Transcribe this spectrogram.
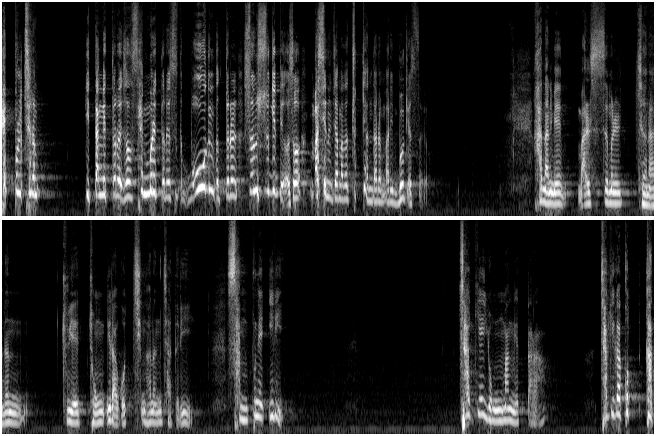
햇불처럼 이 땅에 떨어져서 샘물에 떨어져서 모든 것들을 선수게 되어서 마시는 자마다 죽게 한다는 말이 뭐겠어요? 하나님의 말씀을 전하는 주의 종이라고 칭하는 자들이 3분의 1이 자기의 욕망에 따라 자기가 곧 갓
